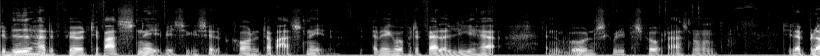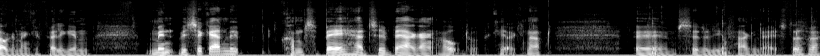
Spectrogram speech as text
det hvide her, det fører, det er bare sne, hvis I kan se det på kortet. Der er bare sne. Jeg ved ikke, hvorfor det falder lige her. Men nu skal vi lige passe på, der er sådan nogle, de der blokke, man kan falde igennem. Men hvis jeg gerne vil komme tilbage her til hver gang, hov, det var parkeret knapt, øh, sætter lige en fakkel der i stedet for,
